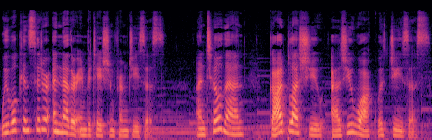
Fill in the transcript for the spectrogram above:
we will consider another invitation from Jesus. Until then, God bless you as you walk with Jesus.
